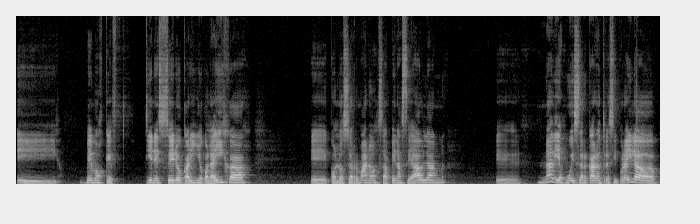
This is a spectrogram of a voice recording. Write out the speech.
Y vemos que tiene cero cariño con la hija, eh, con los hermanos apenas se hablan. Eh, nadie es muy cercano entre sí. Por ahí la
